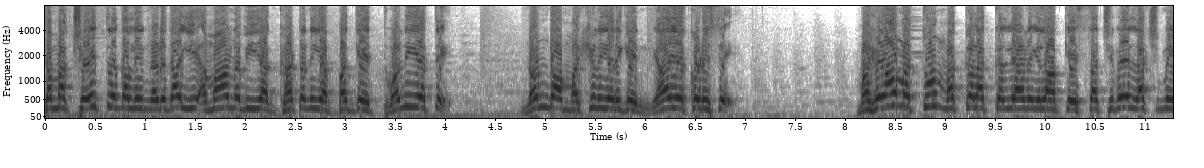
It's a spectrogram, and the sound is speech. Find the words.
ತಮ್ಮ ಕ್ಷೇತ್ರದಲ್ಲಿ ನಡೆದ ಈ ಅಮಾನವೀಯ ಘಟನೆಯ ಬಗ್ಗೆ ಧ್ವನಿ ಎತ್ತಿ. ನೊಂದ ಮಹಿಳೆಯರಿಗೆ ನ್ಯಾಯ ಕೊಡಿಸಿ. ಮಹಿಳಾ ಮತ್ತು ಮಕ್ಕಳ ಕಲ್ಯಾಣ ಇಲಾಖೆ ಸಚಿವೆ ಲಕ್ಷ್ಮಿ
